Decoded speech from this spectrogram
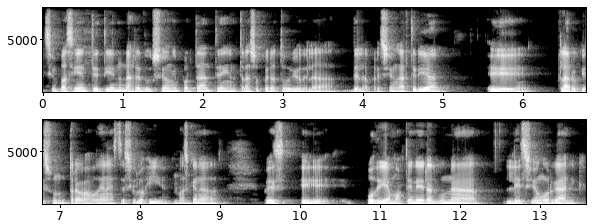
si un paciente tiene una reducción importante en el transoperatorio de la, de la presión arterial, eh, claro que es un trabajo de anestesiología, más que nada, pues eh, podríamos tener alguna lesión orgánica.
